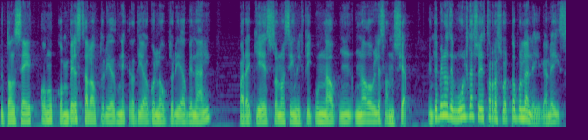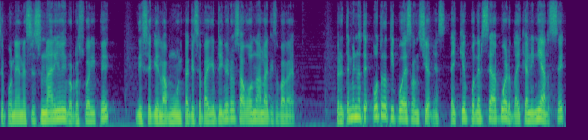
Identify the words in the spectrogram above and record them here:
Entonces, ¿cómo conversa la autoridad administrativa con la autoridad penal para que eso no signifique una, una doble sanción? En términos de multas, eso está resuelto por la ley. La ley se pone en ese escenario y lo resuelve. Dice que la multa que se pague primero se abona a la que se paga pero en términos de otro tipo de sanciones, hay que ponerse de acuerdo, hay que alinearse,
